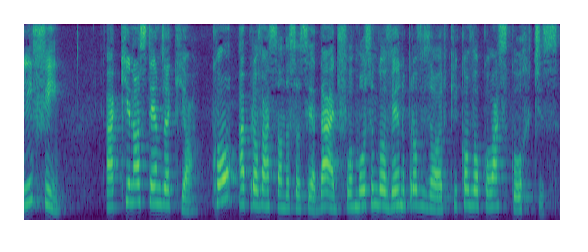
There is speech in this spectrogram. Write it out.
Enfim, aqui nós temos aqui, ó, com a aprovação da sociedade, formou-se um governo provisório que convocou as cortes.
